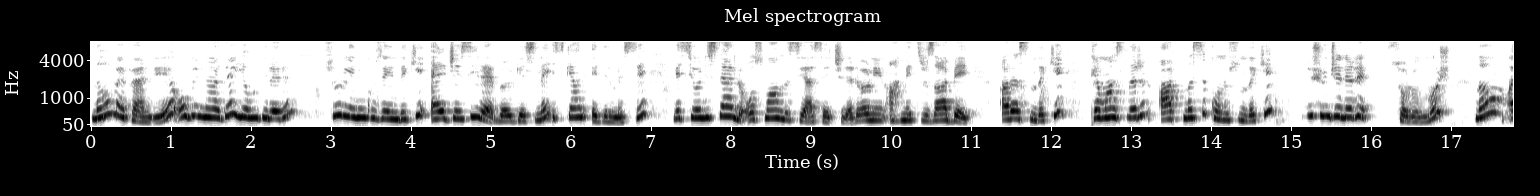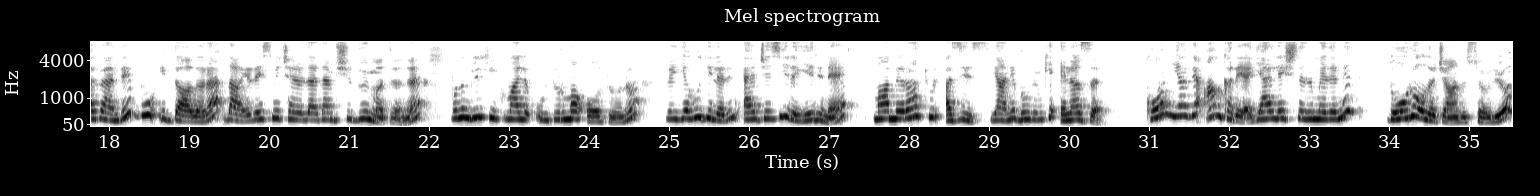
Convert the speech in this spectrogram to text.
Nahum Efendi'ye o günlerde Yahudilerin Suriye'nin kuzeyindeki El Cezire bölgesine iskan edilmesi ve Siyonistlerle Osmanlı siyasetçileri örneğin Ahmet Rıza Bey arasındaki temasların artması konusundaki düşünceleri sorulmuş. Naum Efendi bu iddialara dair resmi çevrelerden bir şey duymadığını, bunun büyük ihtimalle uydurma olduğunu ve Yahudilerin El Cezire yerine Mameratül Aziz yani bugünkü Elazığ, Konya ve Ankara'ya yerleştirilmelerinin doğru olacağını söylüyor.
